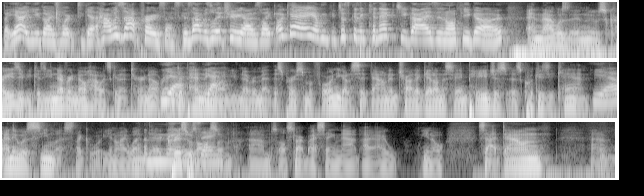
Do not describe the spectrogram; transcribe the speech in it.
but yeah, you guys work together. How was that process? Because that was literally, I was like, okay, I'm just going to connect you guys and off you go. and that was and it was crazy because you never know how it's going to turn out, right? Yeah, Depending yeah. on you've never met this person before, and you got to sit down and try to get on the same page as, as quick as you can. Yeah. and it was seamless. Like you know, I went there. Chris was awesome. Um, so I'll start by saying that I, I you know, sat down. Um,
